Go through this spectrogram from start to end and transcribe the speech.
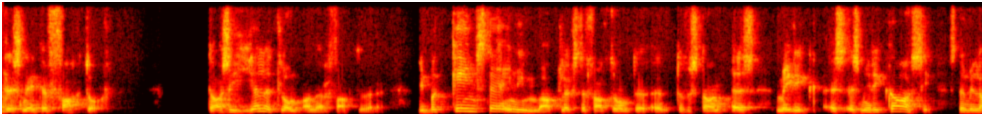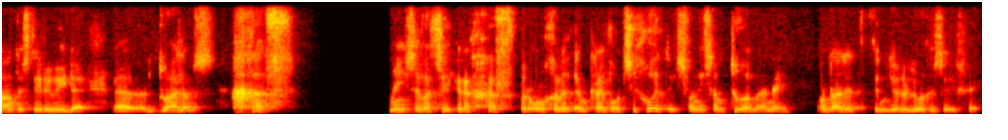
dis net 'n faktor. Daar's 'n hele klomp ander faktore. Die bekendste en die maklikste faktor om te eh, te verstaan is medik is is medikasie, stimulante, steroïde, uh dwelms, gif. Mense wat sekere gif per ongeluk inkry word psigoties van die simptome, nê? Omdat dit 'n neurologiese effek.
